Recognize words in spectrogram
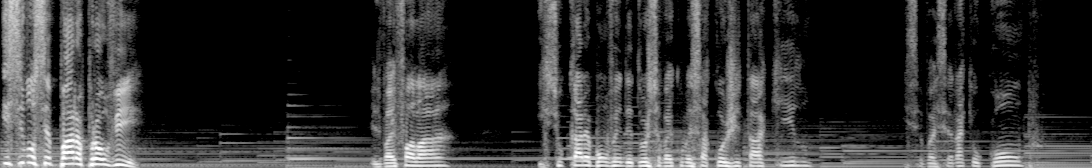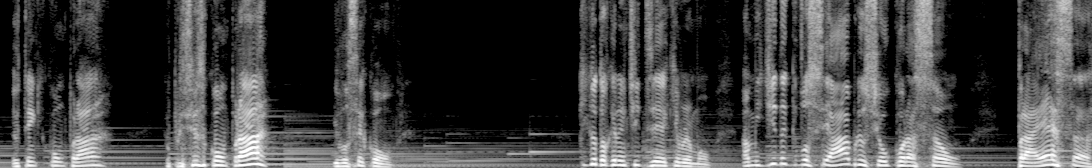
E se você para para ouvir? Ele vai falar. E se o cara é bom vendedor, você vai começar a cogitar aquilo. E você vai, será que eu compro? Eu tenho que comprar? Eu preciso comprar? E você compra. O que, eu estou querendo te dizer aqui, meu irmão? À medida que você abre o seu coração para essa,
